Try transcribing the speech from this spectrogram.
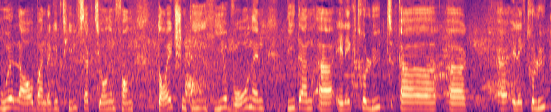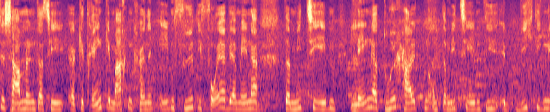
Urlaubern, da gibt es Hilfsaktionen von Deutschen, die hier wohnen, die dann äh, Elektrolyt Elektrolyte sammeln, dass sie Getränke machen können, eben für die Feuerwehrmänner, damit sie eben länger durchhalten und damit sie eben die wichtigen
